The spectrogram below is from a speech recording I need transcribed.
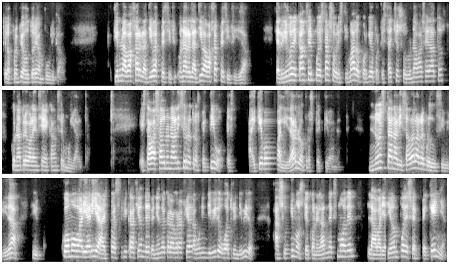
que los propios autores han publicado. Tiene una, baja relativa, una relativa baja especificidad. El riesgo de cáncer puede estar sobreestimado. ¿Por qué? Porque está hecho sobre una base de datos con una prevalencia de cáncer muy alta. Está basado en un análisis retrospectivo. hay que validarlo prospectivamente. No está analizada la reproducibilidad. ¿Cómo variaría esta clasificación dependiendo de la ecografía de algún individuo u otro individuo? Asumimos que con el ADNEX Model la variación puede ser pequeña,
